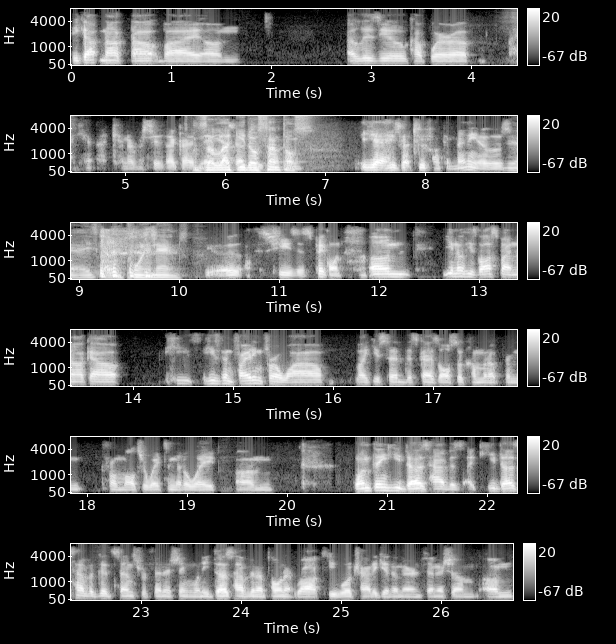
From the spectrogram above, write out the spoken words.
he got knocked out by um, Elizeu Capoeira. I can't. I can't ever say that guy's name. He's dos two fucking- Santos. Yeah, he's got too fucking many of those. Yeah, he's got like 20 names. Jesus, pick one. Um, you know, he's lost by knockout. He's he's been fighting for a while. Like you said, this guy's also coming up from from welterweight to middleweight. Um, one thing he does have is like he does have a good sense for finishing. When he does have an opponent rocked, he will try to get in there and finish him. Um,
